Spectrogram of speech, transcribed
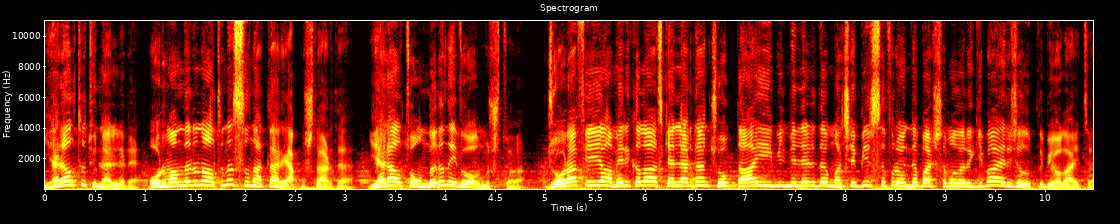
Yeraltı tünelleri. Ormanların altına sığınaklar yapmışlardı. Yeraltı onların evi olmuştu. Coğrafyayı Amerikalı askerlerden çok daha iyi bilmeleri de maça 1-0 önde başlamaları gibi ayrıcalıklı bir olaydı.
